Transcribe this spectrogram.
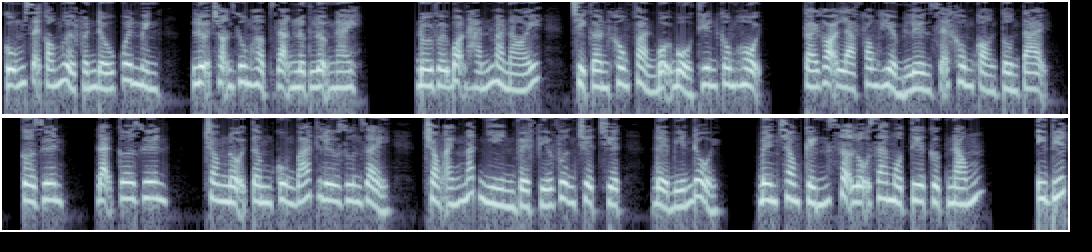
cũng sẽ có người phấn đấu quên mình, lựa chọn dung hợp dạng lực lượng này. Đối với bọn hắn mà nói, chỉ cần không phản bội bổ thiên công hội, cái gọi là phong hiểm liền sẽ không còn tồn tại. Cơ duyên, đại cơ duyên, trong nội tâm cung bát lưu run rẩy, trong ánh mắt nhìn về phía vương triệt triệt, để biến đổi. Bên trong kính sợ lộ ra một tia cực nóng. Y biết,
